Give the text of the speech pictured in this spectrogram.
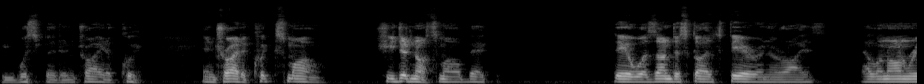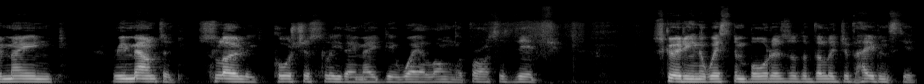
he whispered and tried a quick and tried a quick smile. She did not smile back. There was undisguised fear in her eyes. Allanon remained remounted. Slowly, cautiously they made their way along the forest's edge, skirting the western borders of the village of Havenstead.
